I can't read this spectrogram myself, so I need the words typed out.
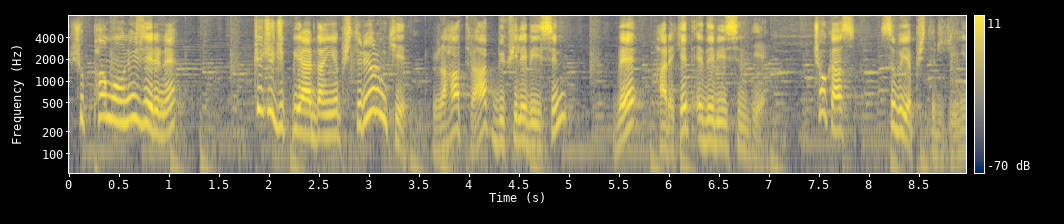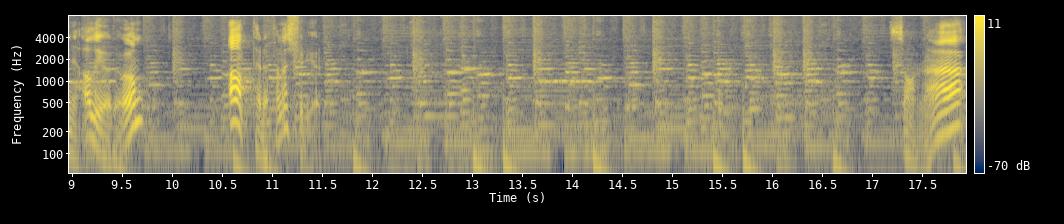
şu pamuğun üzerine küçücük bir yerden yapıştırıyorum ki rahat rahat bükülebilsin ve hareket edebilsin diye. Çok az sıvı yapıştırıcıyı yine alıyorum. Alt tarafına sürüyorum. Sonra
